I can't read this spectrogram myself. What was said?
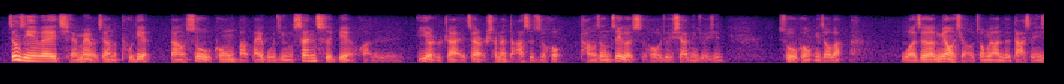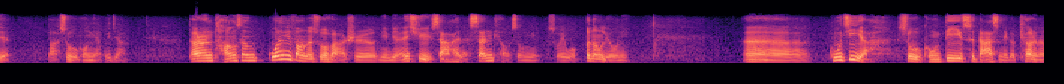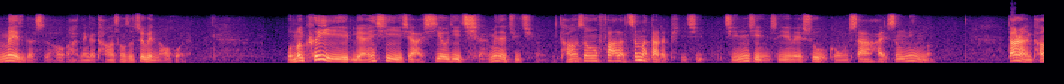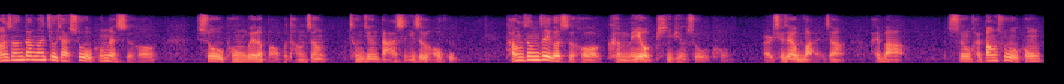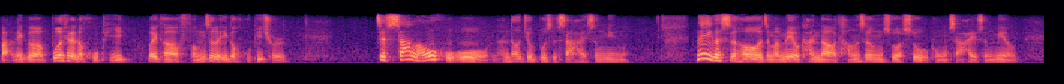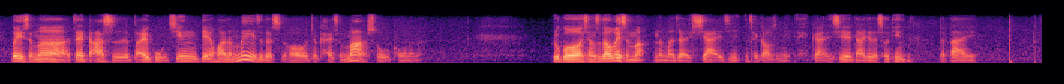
正是因为前面有这样的铺垫。当孙悟空把白骨精三次变化的人一而再、再而三的打死之后，唐僧这个时候就下定决心：孙悟空，你走吧，我这庙小装不了你的大神仙，把孙悟空撵回家。当然，唐僧官方的说法是你连续杀害了三条生命，所以我不能留你。呃，估计呀，孙悟空第一次打死那个漂亮的妹子的时候啊，那个唐僧是最为恼火的。我们可以联系一下《西游记》前面的剧情。唐僧发了这么大的脾气，仅仅是因为孙悟空杀害生命吗？当然，唐僧刚刚救下孙悟空的时候，孙悟空为了保护唐僧，曾经打死一只老虎。唐僧这个时候可没有批评孙悟空，而且在晚上还把孙还帮孙悟空把那个剥下来的虎皮为他缝制了一个虎皮裙儿。这杀老虎难道就不是杀害生命吗？那个时候怎么没有看到唐僧说孙悟空杀害生命？为什么在打死白骨精变化的妹子的时候就开始骂孙悟空了呢？如果想知道为什么，那么在下一集再告诉你。感谢大家的收听，拜拜。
